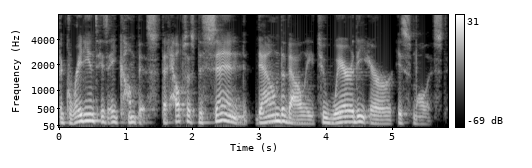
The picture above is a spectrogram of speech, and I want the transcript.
The gradient is a compass that helps us descend down the valley to where the error is smallest.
